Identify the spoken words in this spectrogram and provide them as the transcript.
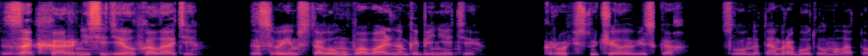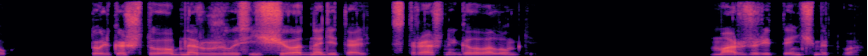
Зак Харни сидел в халате за своим столом в овальном кабинете. Кровь стучала в висках, словно там работал молоток. Только что обнаружилась еще одна деталь страшной головоломки. Марджори Тенч мертва.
